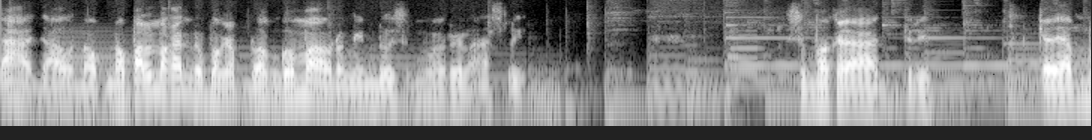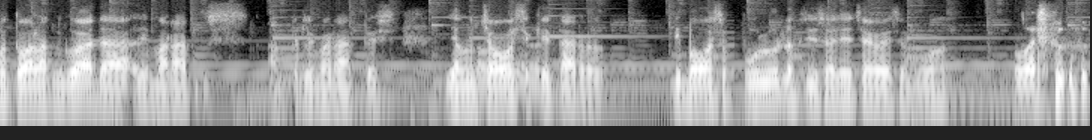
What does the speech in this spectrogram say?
Nah, jauh. Nop Nopal mah kan udah bokep doang. Gue mah orang Indo semua real asli. Semua kayak anjrit. kayak mutualan gua ada 500 hampir 500 yang cowok Gokil. sekitar di bawah 10 lah sisanya cewek semua Waduh.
